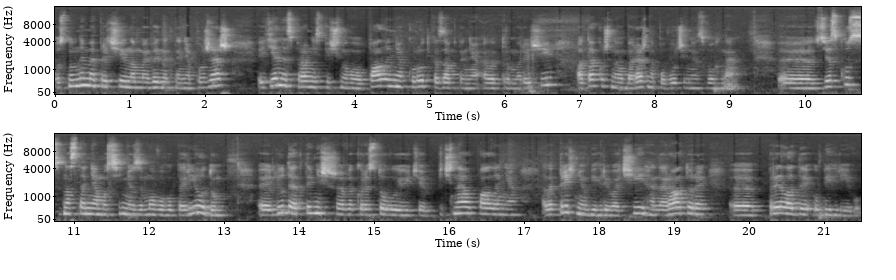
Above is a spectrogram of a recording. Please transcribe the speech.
Основними причинами виникнення пожеж є несправність пічного опалення, коротке замкнення електромережі, а також необережне поводження з вогнем. Е, В зв'язку з настанням осінньо-зимового періоду е, люди активніше використовують пічне опалення, електричні обігрівачі, генератори, е, прилади обігріву.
